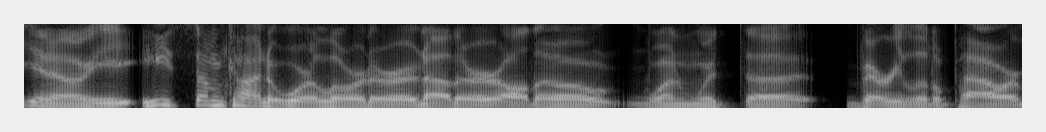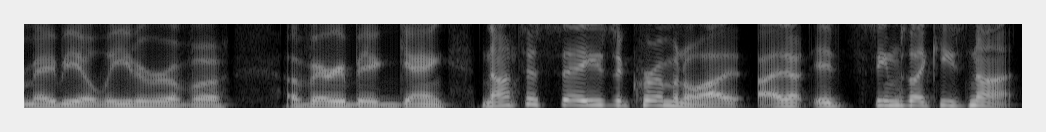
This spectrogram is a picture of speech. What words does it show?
you know, he, he's some kind of warlord or another, although one with uh, very little power, maybe a leader of a, a very big gang. Not to say he's a criminal. I, I it seems like he's not.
